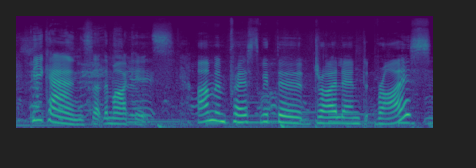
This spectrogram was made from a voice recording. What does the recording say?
pecans at the markets. I'm impressed with the dryland rice, mm.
